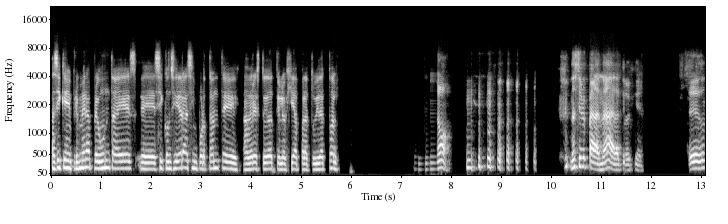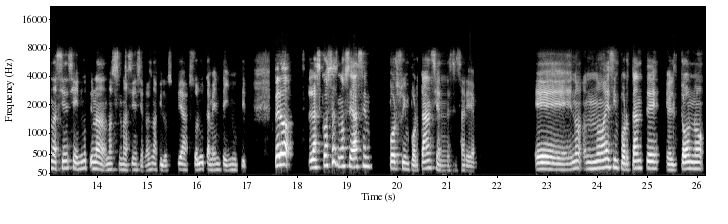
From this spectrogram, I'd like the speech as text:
Así que mi primera pregunta es eh, si consideras importante haber estudiado teología para tu vida actual. No. no sirve para nada la teología. Es una ciencia inútil, no es una ciencia, no es una filosofía absolutamente inútil. Pero las cosas no se hacen por su importancia necesariamente. Eh, no, no es importante el tono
